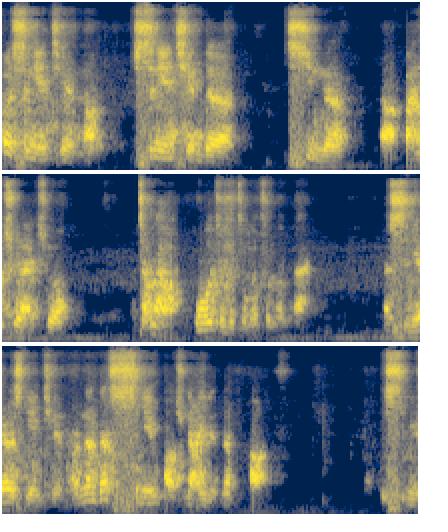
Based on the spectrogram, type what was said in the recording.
二十年前啊，十年前的信呢啊搬出来说，长老，我怎么怎么怎么来？那十年二十年前啊，那那十年跑去哪里了呢？啊，十年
